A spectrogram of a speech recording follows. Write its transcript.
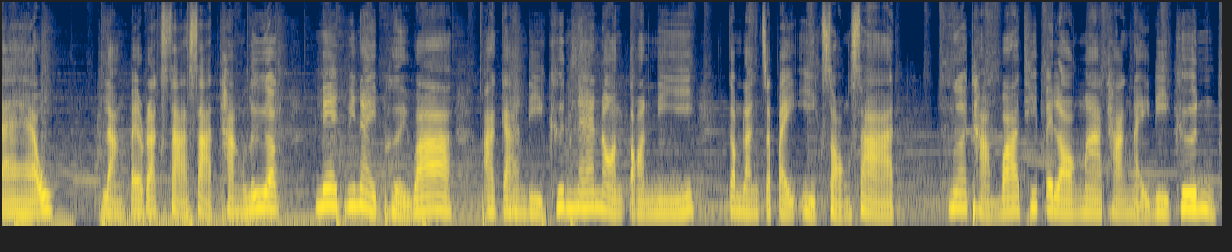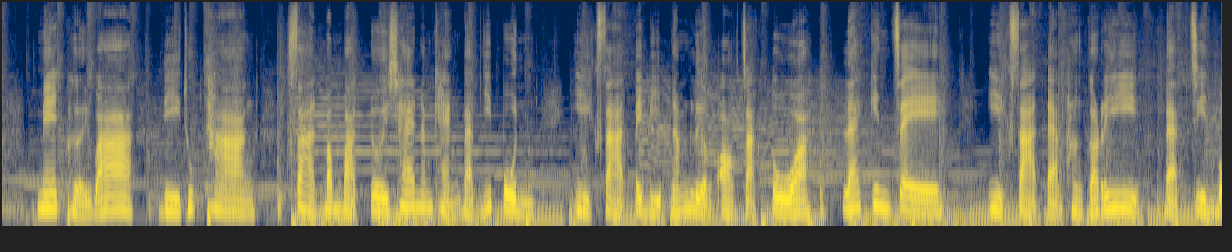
แล้ว หลังไปรักษาศาสตร์ทางเลือก เมธวินัยเผยว่า อาการดีขึ้นแน่นอนตอนนี้กำลังจะไปอีกสองศาสตร์ เมื่อถามว่าที่ไปลองมาทางไหนดีขึ้น เมธเผยว่าดีทุกทาง ศาสตร์บำบัดโดยแช่น้ำแข็งแบบญี่ปุ่น อีกศาสตร์ไปบีบน้ำเหลืองออกจากตัว และกินเจ อีกศาสตร์แบบฮังการี แบบจีนโบ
